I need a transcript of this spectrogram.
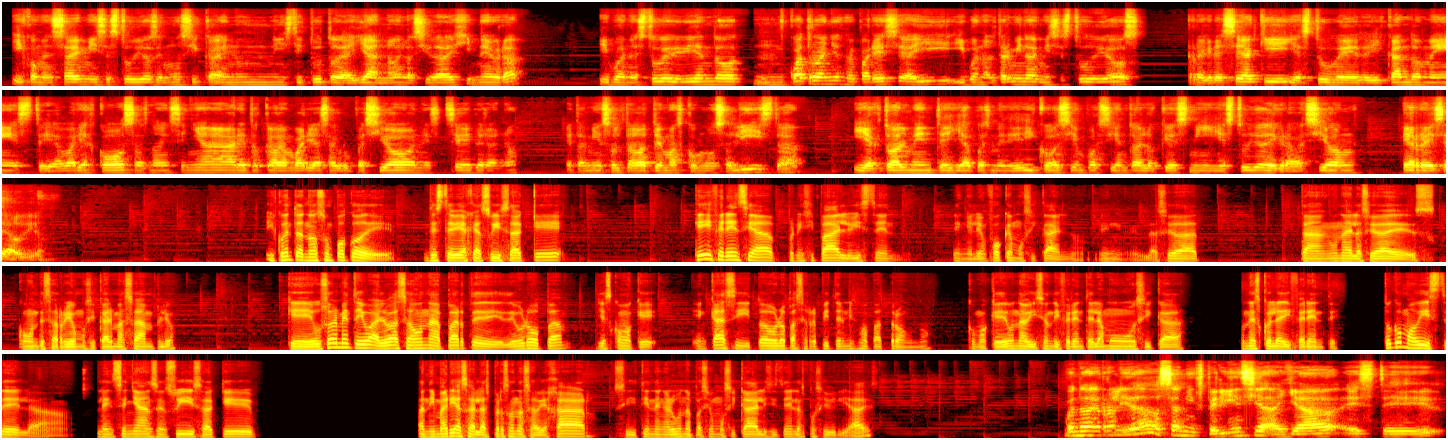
y comencé mis estudios de música en un instituto de allá, ¿no? En la ciudad de Ginebra. Y bueno, estuve viviendo mm, cuatro años, me parece, ahí. Y bueno, al término de mis estudios, regresé aquí y estuve dedicándome este, a varias cosas, ¿no? A enseñar, he tocado en varias agrupaciones, etcétera, ¿no? He también soltado temas como solista y actualmente ya pues me dedico 100% a lo que es mi estudio de grabación RS Audio. Y cuéntanos un poco de, este viaje a Suiza, ¿qué, qué diferencia principal viste en, el enfoque musical, ¿no? en la ciudad están una de las ciudades con un desarrollo musical más amplio, que usualmente igual vas a una parte de, Europa y es como que en casi toda Europa se repite el mismo patrón, ¿no? Como que de una visión diferente de la música, una escuela diferente. ¿Tú cómo viste la, la enseñanza en Suiza? ¿Qué animarías a las personas a viajar? Si tienen alguna pasión musical y si tienen las posibilidades. Bueno, en realidad, o sea, mi experiencia allá, este,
